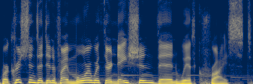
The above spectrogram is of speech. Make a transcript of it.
where Christians identify more with their nation than with Christ.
